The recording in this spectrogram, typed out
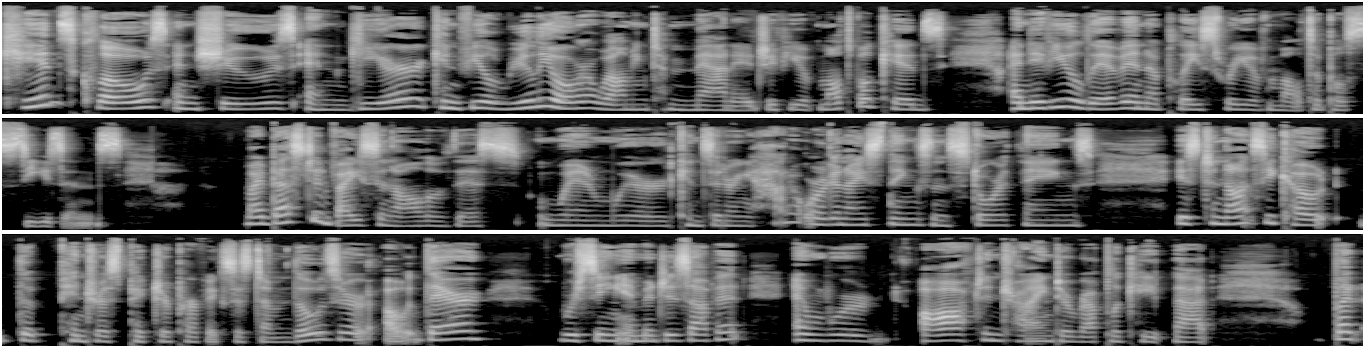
Kids' clothes and shoes and gear can feel really overwhelming to manage if you have multiple kids and if you live in a place where you have multiple seasons. My best advice in all of this, when we're considering how to organize things and store things, is to not seek out the Pinterest picture perfect system. Those are out there. We're seeing images of it, and we're often trying to replicate that. But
